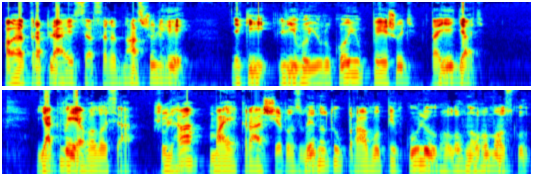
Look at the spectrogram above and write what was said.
Але трапляються серед нас шульги, які лівою рукою пишуть та їдять. Як виявилося, шульга має краще розвинуту праву півкулю головного мозку.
